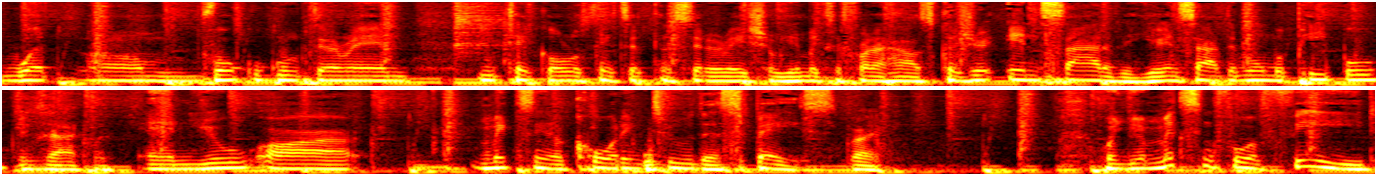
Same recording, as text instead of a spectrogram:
what um, vocal group they're in. You take all those things into consideration when you mix in front of house because you're inside of it. You're inside the room with people, exactly, and you are mixing according to the space. right, when you're mixing for a feed,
